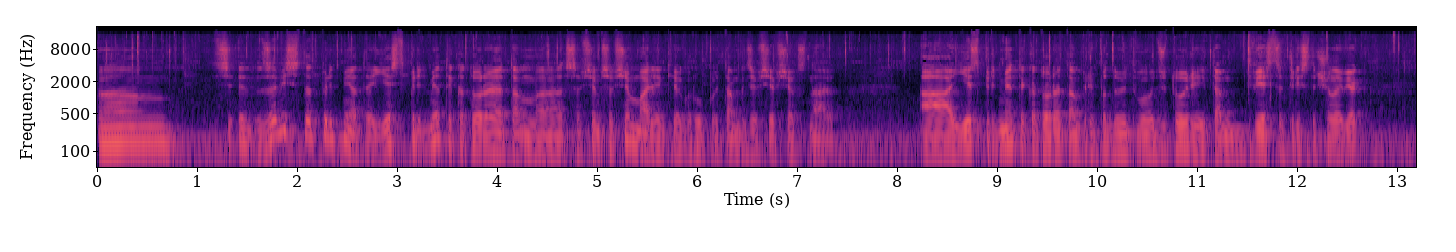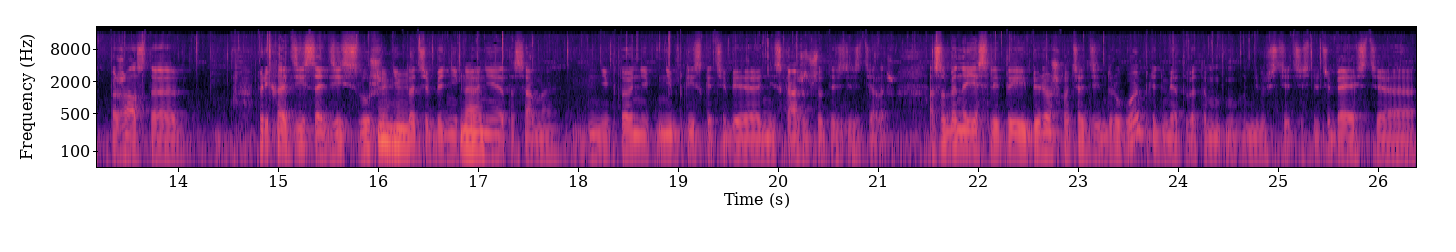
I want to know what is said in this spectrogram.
Э, Зависит от предмета. Есть предметы, которые там э, совсем-совсем маленькие группы, там, где все всех знают. А есть предметы, которые там преподают в аудитории, там 200-300 человек. Пожалуйста, приходи, садись, слушай, mm-hmm. никто тебе, никто да. не это самое, никто не, не близко тебе не скажет, что ты здесь делаешь. Особенно если ты берешь хоть один другой предмет в этом университете, если у тебя есть э,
